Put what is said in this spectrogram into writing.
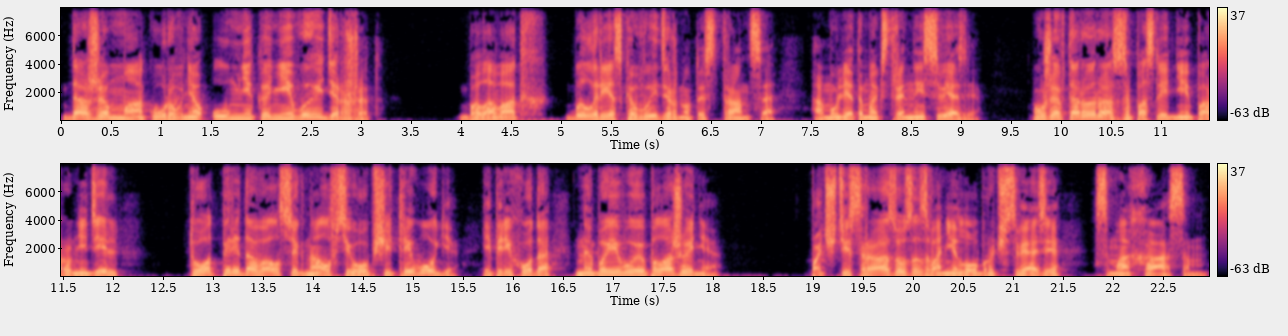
даже маг уровня умника не выдержит. Балаватх был резко выдернут из транса амулетом экстренной связи. Уже второй раз за последние пару недель тот передавал сигнал всеобщей тревоги и перехода на боевое положение. Почти сразу зазвонил обруч связи с Махасом.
